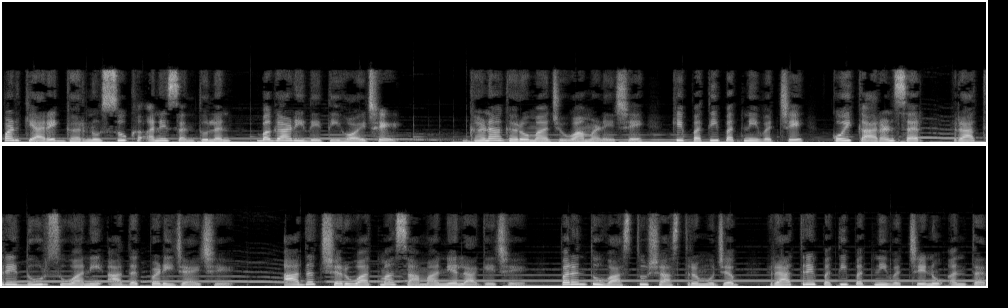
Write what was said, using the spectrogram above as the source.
પણ ક્યારેક ઘરનું સુખ અને સંતુલન બગાડી દેતી હોય છે. ઘણા ઘરોમાં જોવા મળે છે કે પતિ પત્ની વચ્ચે કોઈ કારણસર રાત્રે દૂર સુવાની આદત પડી જાય છે. આદત શરૂઆતમાં સામાન્ય લાગે છે, પરંતુ વાસ્તુશાસ્ત્ર મુજબ રાત્રે પતિ પત્ની વચ્ચેનું અંતર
